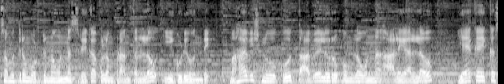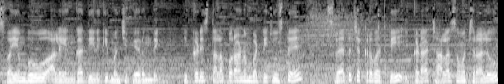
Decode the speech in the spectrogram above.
సముద్రం ఒడ్డున ఉన్న శ్రీకాకుళం ప్రాంతంలో ఈ గుడి ఉంది. మహావిష్ణువుకు తావేలు రూపంలో ఉన్న ఆలయాల్లో ఏకైక స్వయంభువు ఆలయంగా దీనికి మంచి పేరుంది. ఇక్కడి స్థల పురాణం బట్టి చూస్తే శ్వేత చక్రవర్తి ఇక్కడ చాలా సంవత్సరాలు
